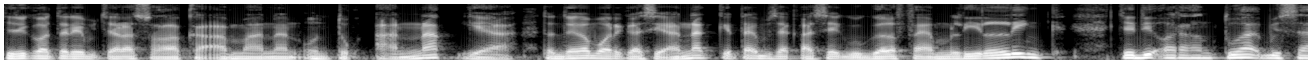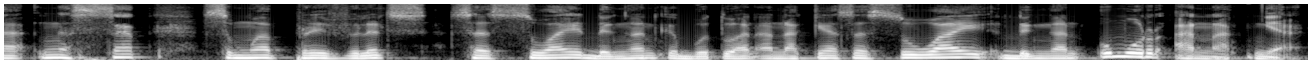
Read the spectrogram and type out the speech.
Jadi kalau tadi bicara soal keamanan untuk anak ya, tentunya mau dikasih anak kita bisa kasih Google Family Link. Jadi orang tua bisa ngeset semua privilege sesuai dengan kebutuhan anaknya, sesuai dengan umur anaknya.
